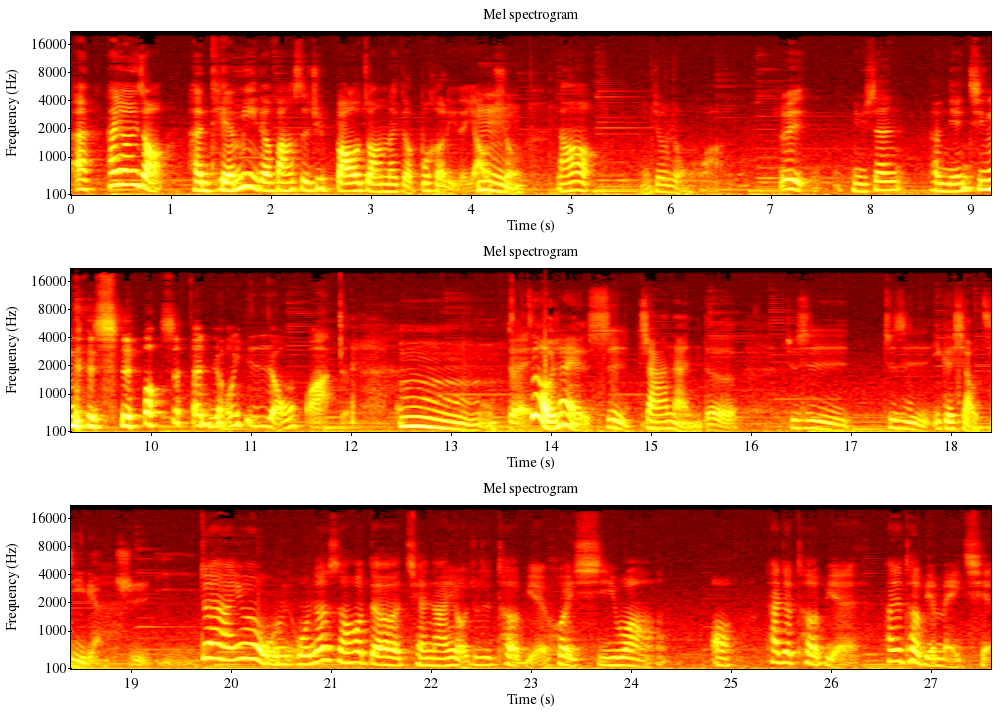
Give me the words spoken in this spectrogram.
呃，他用一种。很甜蜜的方式去包装那个不合理的要求，嗯、然后你就融化了。所以女生很年轻的时候是很容易融化的。嗯，对，这好像也是渣男的，就是就是一个小伎俩之一。对啊，因为我我那时候的前男友就是特别会希望，哦，他就特别他就特别没钱。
